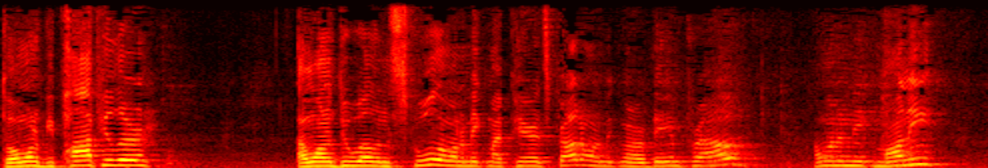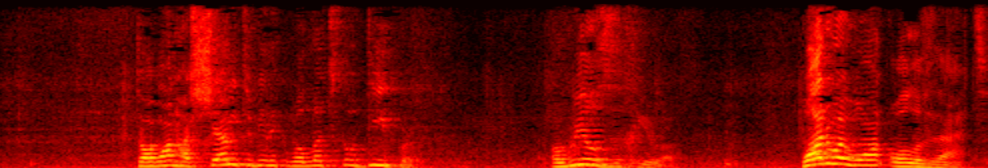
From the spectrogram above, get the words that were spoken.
Do I want to be popular? I want to do well in school. I want to make my parents proud. I want to make my Rebbeim proud. I want to make money. Do I want Hashem to be like, well, let's go deeper? A real Zechira. Why do I want all of that?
